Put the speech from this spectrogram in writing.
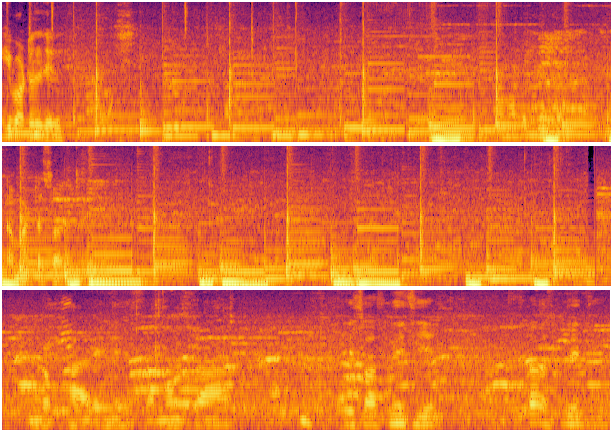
की बॉटल दे दो। टमाटर सॉस। खा रहे हैं समोसा। ये सॉस नहीं चाहिए। सॉस नहीं चाहिए।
